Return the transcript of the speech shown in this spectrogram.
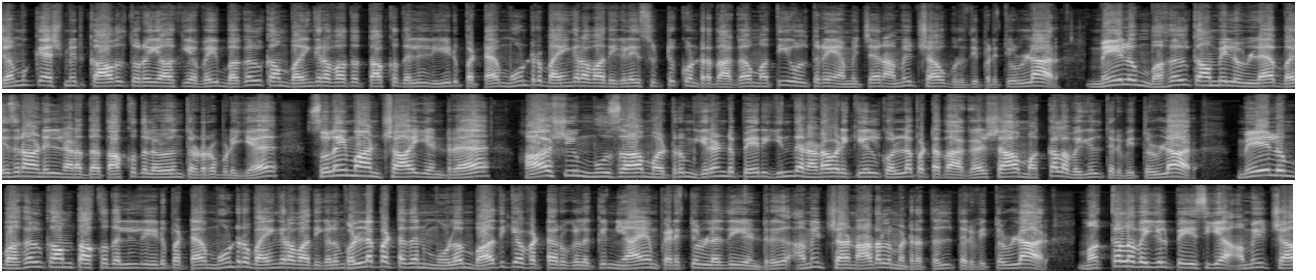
ஜம்மு காஷ்மீர் காவல்துறை ஆகியவை பகல்காம் பயங்கரவாத தாக்குதலில் ஈடுபட்ட மூன்று பயங்கரவாதிகளை சுட்டுக் கொன்றதாக மத்திய உள்துறை அமைச்சர் அமித்ஷா உறுதிப்படுத்தியுள்ளார். மேலும் பகல்காமில் உள்ள பைசரானில் நடந்த தாக்குதலுடன் தொடர்புடைய சுலைமான் ஷா என்ற ஹாஷிம் மூசா மற்றும் இரண்டு பேர் இந்த நடவடிக்கையில் கொல்லப்பட்டதாக ஷா மக்களவையில் தெரிவித்துள்ளார். மேலும் பகல்காம் தாக்குதலில் ஈடுபட்ட மூன்று பயங்கரவாதிகளும் கொல்லப்பட்டதன் மூலம் பாதிக்கப்பட்டவர்களுக்கு நியாயம் கிடைத்துள்ளது என்று அமித்ஷா நாடாளுமன்றத்தில் தெரிவித்துள்ளார். மக்களவையில் பேசிய அமித்ஷா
